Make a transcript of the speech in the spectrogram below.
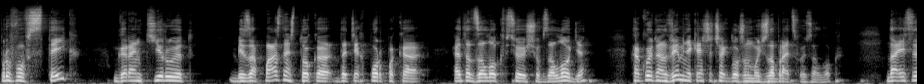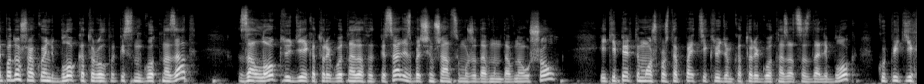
Proof of Stake гарантирует безопасность только до тех пор, пока этот залог все еще в залоге. В какое-то время, конечно, человек должен мочь забрать свой залог. Да, если ты подумаешь, какой-нибудь блок, который был подписан год назад, залог людей, которые год назад подписали, с большим шансом уже давным-давно ушел. И теперь ты можешь просто пойти к людям, которые год назад создали блок, купить их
